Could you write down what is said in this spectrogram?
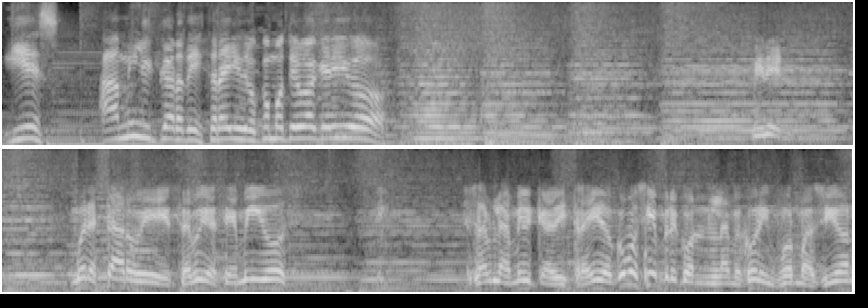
y es Amílcar distraído. ¿Cómo te va, querido? Miren, buenas tardes, amigas y amigos. Les habla Amílcar distraído, como siempre con la mejor información.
